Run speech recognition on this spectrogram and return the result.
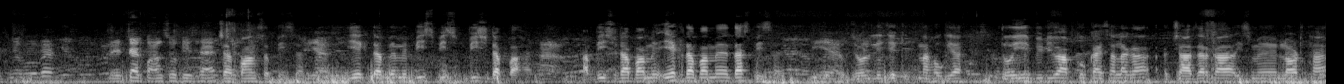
इसमें होगा चार पाँच सौ पीस है। चार पाँच सौ पीस है। एक डब्बे में बीस पीस बीस डब्बा है। हाँ। अब बीस डब्बा में एक डब्बा में दस पीस है। जोड़ लीजिए कितना हो गया। तो ये वीडियो आपको कैसा लगा? चार्जर का इसमें लॉट था।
